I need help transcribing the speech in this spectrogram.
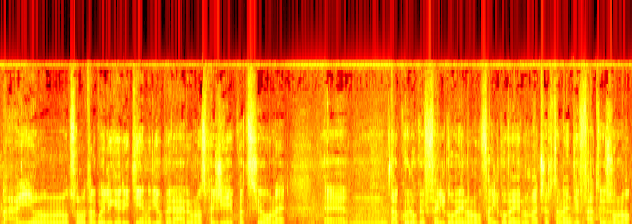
Ma io non, sono tra quelli che ritiene di operare una specie di equazione eh, da quello che fa il governo non fa il governo, ma certamente il fatto che sono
